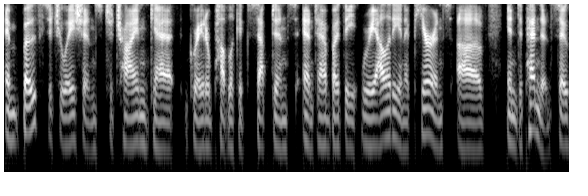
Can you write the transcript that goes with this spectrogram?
in both situations to try and get greater public acceptance and to have both the reality and appearance of independence. So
